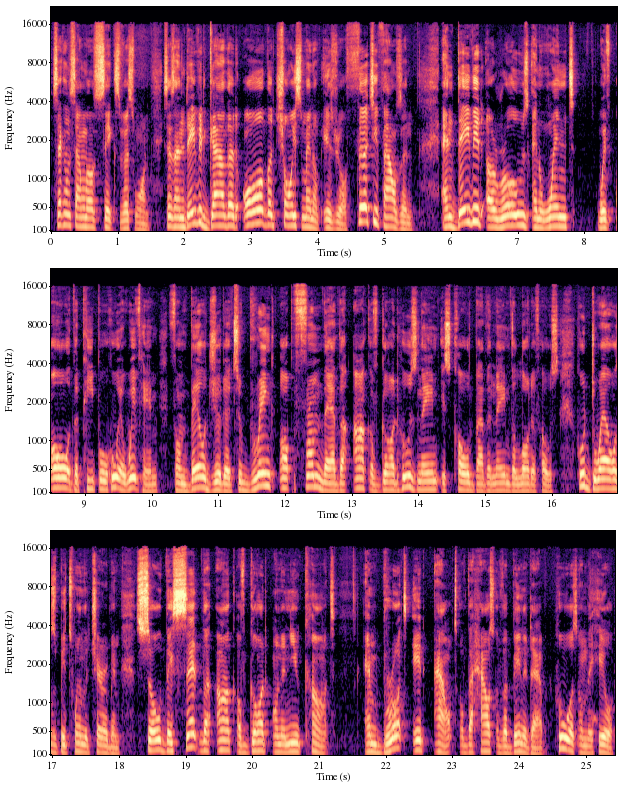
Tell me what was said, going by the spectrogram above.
2 Samuel 6, verse 1. It says, And David gathered all the choice men of Israel, 30,000. And David arose and went with all the people who were with him from Baal Judah to bring up from there the ark of God, whose name is called by the name the Lord of hosts, who dwells between the cherubim. So they set the ark of God on a new cart and brought it out of the house of Abinadab, who was on the hill.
